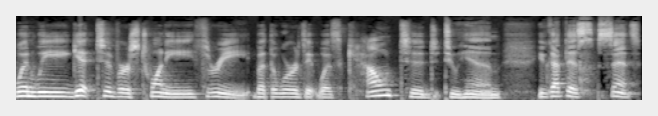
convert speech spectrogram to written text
when we get to verse 23, but the words it was counted to him, you've got this sense.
